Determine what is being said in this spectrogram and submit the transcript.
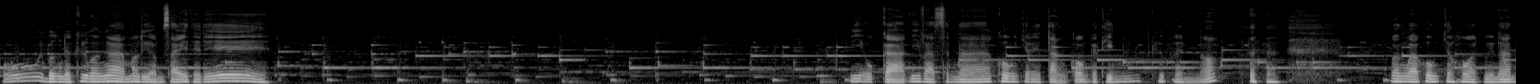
โอ้ยเบิ่งเด้อคือว่างามมาเหลื่อมใสแท้เด้ มีโอกาสมีวาสนาคงจะได้ตั้งกองกระถินคือเพิ่นเนาะบางว่าคงจะหอดมือนั่น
